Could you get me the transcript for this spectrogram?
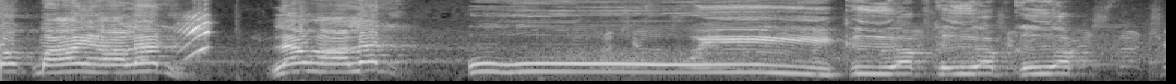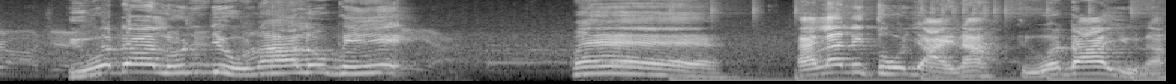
ยกไมาให้ฮาแลนด์แล้วฮาแลนด์โอ้ยเกือบเกือบเกือบถือว่าได้ลุ้นอยู่นะฮะลูกนี้แม่ฮาแลนด์นี่ตัวใหญ่นะ ถือว่าได้อยู่นะ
